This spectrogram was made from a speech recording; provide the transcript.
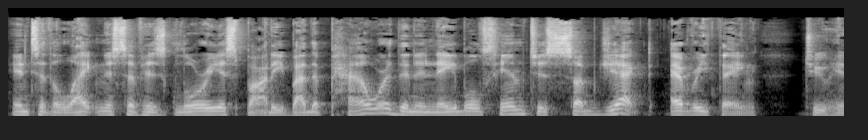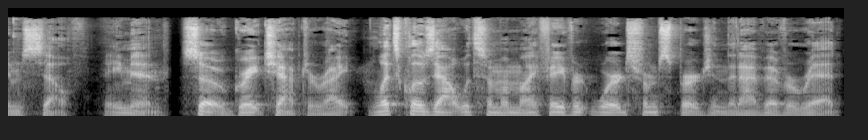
into the likeness of His glorious body by the power that enables Him to subject everything to Himself. Amen. So, great chapter, right? Let's close out with some of my favorite words from Spurgeon that I've ever read.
